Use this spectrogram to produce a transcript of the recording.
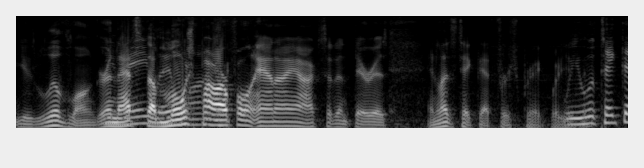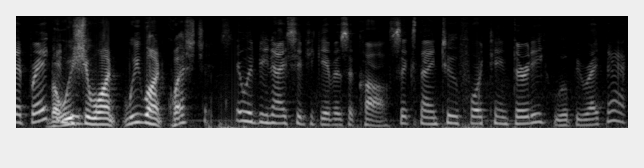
if you live longer, and that's the most longer. powerful antioxidant there is. And let's take that first break. What do you we think? will take that break. But we should want we want questions. It would be nice if you gave us a call. 692 1430. We'll be right back.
